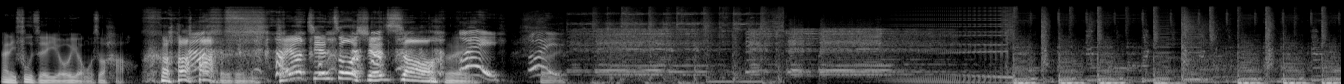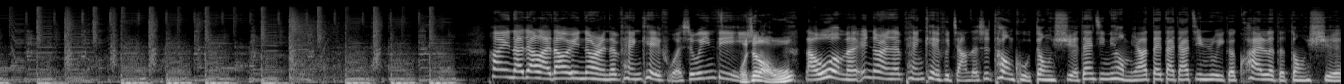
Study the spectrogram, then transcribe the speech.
那你负责游泳。我说好，对对对还要兼做选手，对。喂对迎大家来到运动人的 Pan Cave，我是 Windy，我是老吴。老吴。我们运动人的 Pan Cave 讲的是痛苦洞穴，但今天我们要带大家进入一个快乐的洞穴。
